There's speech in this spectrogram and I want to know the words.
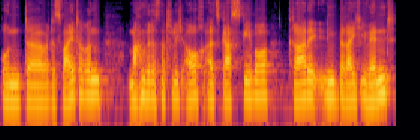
Und äh, des Weiteren machen wir das natürlich auch als Gastgeber, gerade im Bereich Event.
